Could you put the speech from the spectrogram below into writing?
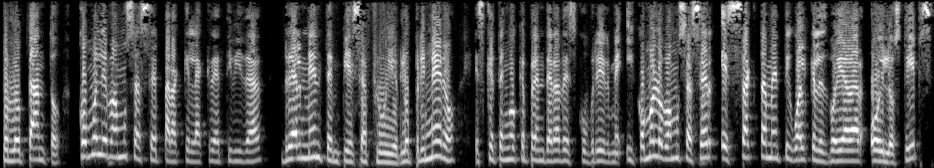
Por lo tanto, ¿cómo le vamos a hacer para que la creatividad realmente empiece a fluir? Lo primero es que tengo que aprender a descubrirme. ¿Y cómo lo vamos a hacer? Exactamente igual que les voy a dar hoy los tips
